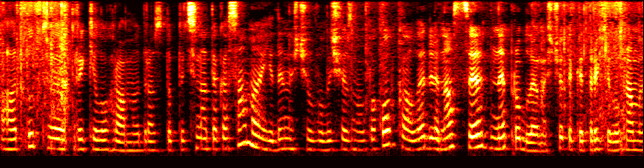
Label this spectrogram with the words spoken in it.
А тут е, 3 кілограми одразу. Тобто ціна така сама, єдине, що величезна упаковка, але для нас це не проблема. Що таке 3 кілограми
